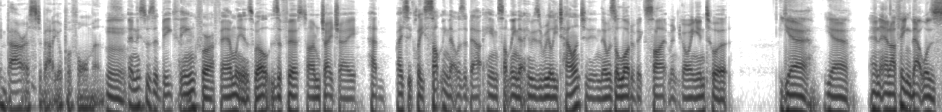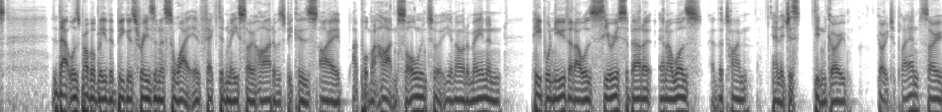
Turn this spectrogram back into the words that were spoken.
embarrassed about your performance. Mm. And this was a big thing for our family as well. It was the first time JJ had basically something that was about him, something that he was really talented in. There was a lot of excitement going into it. yeah, yeah, and and I think that was that was probably the biggest reason as to why it affected me so hard. It was because I I put my heart and soul into it. You know what I mean? And people knew that I was serious about it, and I was at the time, and it just didn't go go to plan. So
